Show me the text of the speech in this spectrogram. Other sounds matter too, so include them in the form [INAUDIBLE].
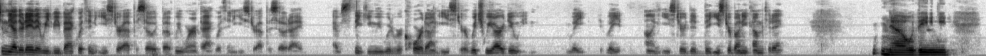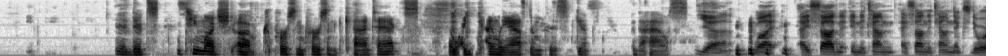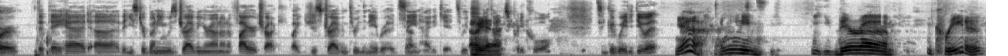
mentioned the other day that we'd be back with an Easter episode, but we weren't back with an Easter episode. I I was thinking we would record on Easter, which we are doing late late on Easter. Did the Easter bunny come today? No, the uh, there's too much person to person contacts. So I kindly asked him to skip the house. Yeah. Well, I, I saw in the, in the, town. I saw in the town next door that they had uh, the Easter Bunny was driving around on a fire truck, like just driving through the neighborhood saying hi to kids, which oh, yeah. I thought was pretty cool. It's a good way to do it. Yeah, I mean, they're uh, creative.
